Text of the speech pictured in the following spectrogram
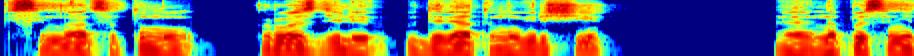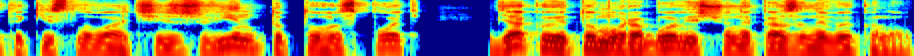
в 17 розділі, в 9 вірші е, написані такі слова: Чи ж він, тобто Господь, дякує тому рабові, що наказане виконав.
